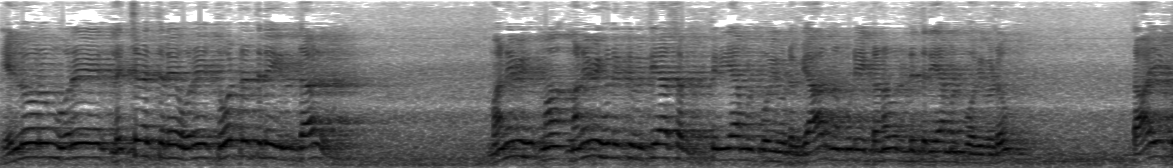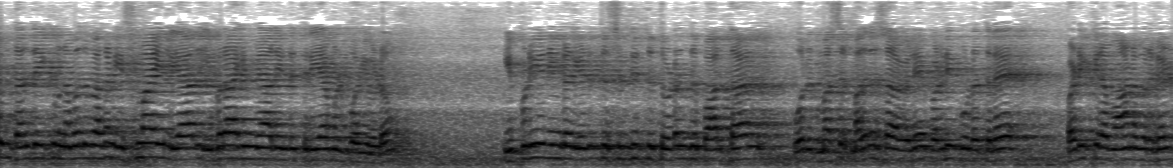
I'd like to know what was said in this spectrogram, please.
எல்லோரும் ஒரே லட்சணத்திலே ஒரே தோற்றத்திலே இருந்தால் மனைவி மனைவிகளுக்கு வித்தியாசம் தெரியாமல் போய்விடும். யார் நம்முடைய கணவர் என்று தெரியாமல் போய்விடும்? தாய்க்கும் தந்தைக்கும் நமது மகன் இஸ்மாயில் யார் இப்ராஹிம் யார் என்று தெரியாமல் போய்விடும். இப்படியே நீங்கள் எடுத்து சிந்தித்து தொடர்ந்து பார்த்தால் ஒரு மச மதரசாவிலே பள்ளிக்கூடத்தில் படிக்கிற மாணவர்கள்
